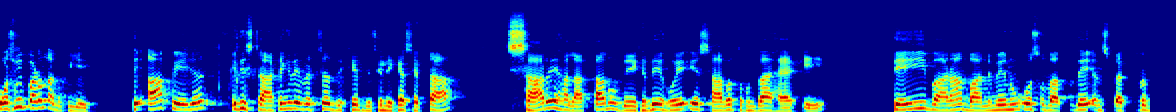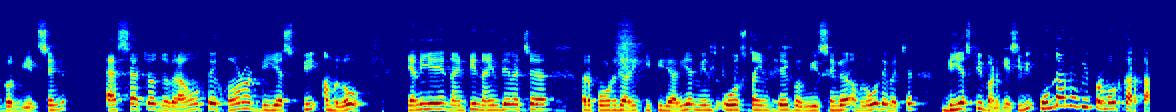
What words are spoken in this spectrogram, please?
ਕੁਝ ਵੀ ਪੜ੍ਹਨ ਲੱਗ ਪਈਏ। ਤੇ ਆਹ ਪੇਜ ਇਹਦੀ ਸਟਾਰਟਿੰਗ ਦੇ ਵਿੱਚ ਦਿਖੇ ਜਿੱਥੇ ਲਿਖਿਆ ਸਿੱਟਾ, ਸਾਰੇ ਹਾਲਾਤਾਂ ਨੂੰ ਦੇਖਦੇ ਹੋਏ ਇਹ ਸਾਬਤ ਹੁੰਦਾ ਹੈ ਕਿ 23 12 92 ਨੂੰ ਉਸ ਵਕਤ ਦੇ ਇੰਸਪੈਕਟਰ ਗੁਰਮੀਤ ਸਿੰਘ ਐਸਐਚਓ ਜਗਰਾਉਂ ਤੇ ਹੁਣ ਡੀਐਸਪੀ ਅਮਲੋ, ਯਾਨੀ ਇਹ 99 ਦੇ ਵਿੱਚ ਰਿਪੋਰਟ ਜਾਰੀ ਕੀਤੀ ਜਾ ਰਹੀ ਹੈ ਮੀਨਸ ਉਸ ਟਾਈਮ ਤੇ ਗੁਰਮੀਤ ਸਿੰਘ ਅਮਲੋ ਦੇ ਵਿੱਚ ਡੀਐਸਪੀ ਬਣ ਗਏ ਸੀ ਵੀ ਉਹਨਾਂ ਨੂੰ ਵੀ ਪ੍ਰਮੋਟ ਕਰਤਾ।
